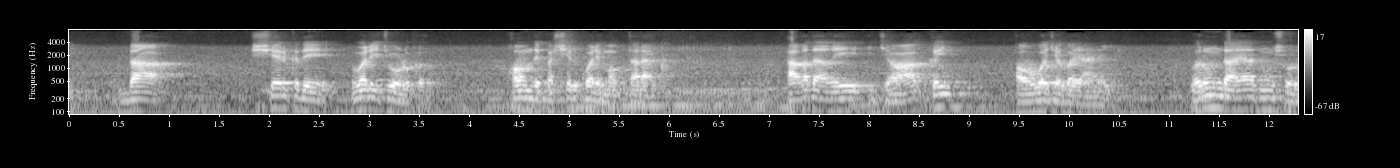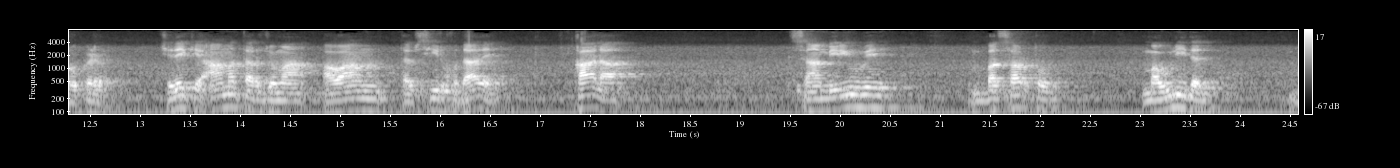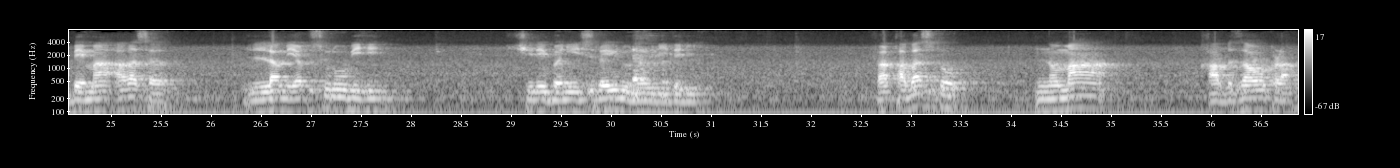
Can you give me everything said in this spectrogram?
دا شرک دی ولی جوړ کړ قوم دی په شرک ولی مبتلا کړ هغه د هغې جواب کوي او وجه بیانوي پرون دا آیات مونږ شروع کړی و چې دې کې عامه ترجمه عوام تفسیر خدا دی قال سامری وی بصرتو مولیدل بما اغس لم یبصرو به چې د بنی اسرائیل نو لیدلی فقبستو نو ما قبضه وکړه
